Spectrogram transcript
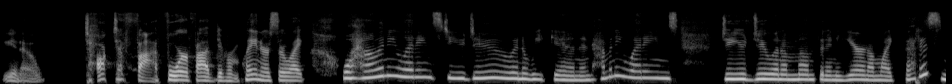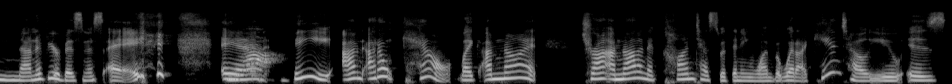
you know talk to five, four or five different planners. They're like, well, how many weddings do you do in a weekend? And how many weddings do you do in a month and in a year? And I'm like, that is none of your business, A. and yeah. B, I'm, I don't count. Like, I'm not trying, I'm not in a contest with anyone. But what I can tell you is,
